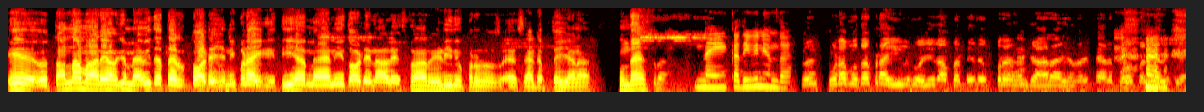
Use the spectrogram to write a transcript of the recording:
ਇਹ ਤਾਨਾ ਮਾਰਿਆ ਹੋ ਜੇ ਮੈਂ ਵੀ ਤਾਂ ਤੇਰੇ- ਤੁਹਾਡੇ ਜਿੰਨੀ ਪੜ੍ਹਾਈ ਕੀਤੀ ਹੈ ਮੈਂ ਨਹੀਂ ਤੁਹਾਡੇ ਨਾਲ ਇਸ ਤਰ੍ਹਾਂ ਰੇੜੀ ਦੇ ਉੱਪਰ ਸੈਟਅਪ ਤੇ ਜਾਣਾ। ਹੁੰਦਾ ਇਸ ਤਰ੍ਹਾਂ? ਨਹੀਂ ਕਦੀ ਵੀ ਨਹੀਂ ਹੁੰਦਾ। ਥੋੜਾ ਬਹੁਤਾ ਪੜ੍ਹਾਈ ਹੋ ਜੇ ਤਾਂ ਬੰਦੇ ਦੇ ਉੱਪਰ ਹੰਕਾਰ ਆ ਜਾਂਦਾ ਮੈਂ ਤਾਂ ਬਹੁਤ ਲੱਗਿਆ।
